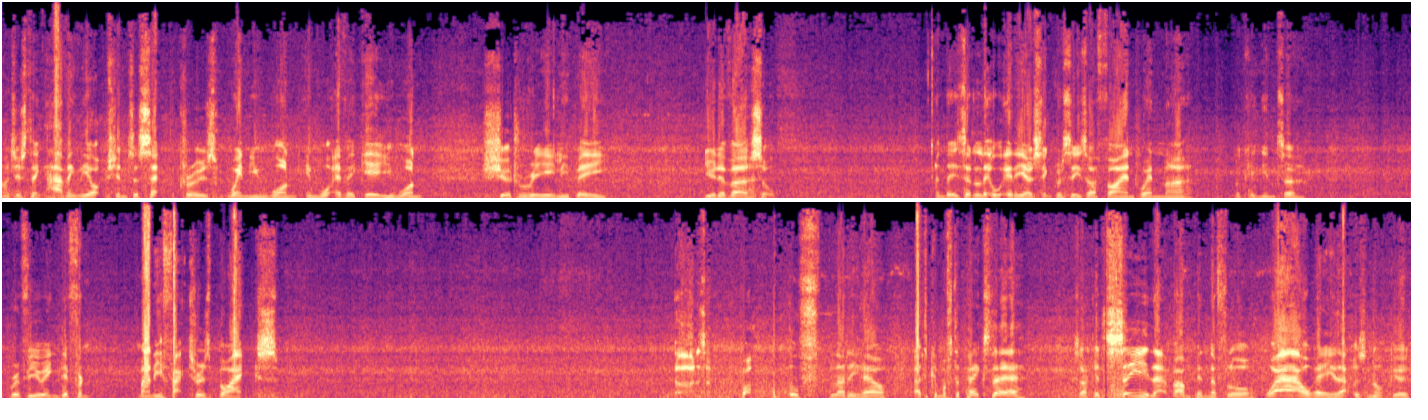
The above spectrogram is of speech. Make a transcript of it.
I just think having the option to set the cruise when you want, in whatever gear you want, should really be universal. And these are the little idiosyncrasies I find when uh, looking into reviewing different manufacturers' bikes. Oof, bloody hell. Had to come off the pegs there so I could see that bump in the floor. Wow, hey, that was not good.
